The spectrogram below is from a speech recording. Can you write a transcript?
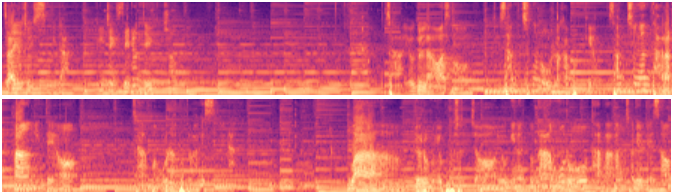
짜여져 있습니다. 굉장히 세련되어 있죠? 자, 여길 나와서 이제 3층으로 올라가 볼게요. 3층은 다락방인데요. 자, 한번 올라가 보도록 하겠습니다. 와, 여러분 이거 보셨죠? 여기는 또 나무로 다 마감 처리를 해서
